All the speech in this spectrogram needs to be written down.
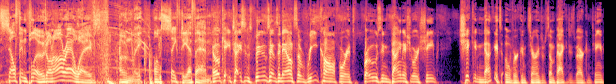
Self implode on our airwaves. Only on Safety FM. Okay, Tyson's Foods has announced a recall for its frozen dinosaur shaped chicken nuggets over concerns with some packages that are contained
